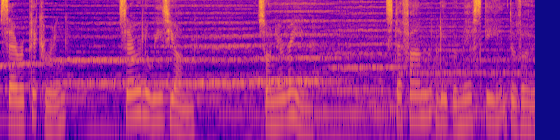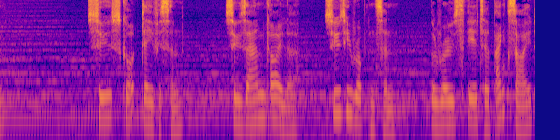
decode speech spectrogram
Sarah Pickering, Sarah Louise Young, Sonia Reen, Stefan Lubomirski DeVoe, Sue Scott Davison, Suzanne Geiler, Susie Robinson, the Rose Theatre Bankside,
